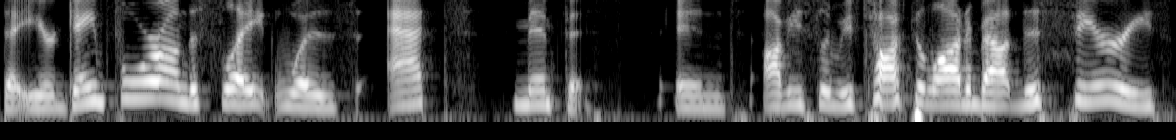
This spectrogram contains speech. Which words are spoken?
that year, Game Four on the slate was at Memphis, and obviously we've talked a lot about this series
